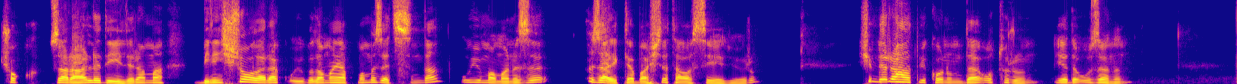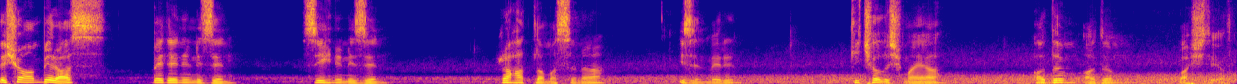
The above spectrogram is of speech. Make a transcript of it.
çok zararlı değildir ama bilinçli olarak uygulama yapmamız açısından uyumamanızı özellikle başta tavsiye ediyorum. Şimdi rahat bir konumda oturun ya da uzanın ve şu an biraz bedeninizin, zihninizin rahatlamasına izin verin ki çalışmaya adım adım başlayalım.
